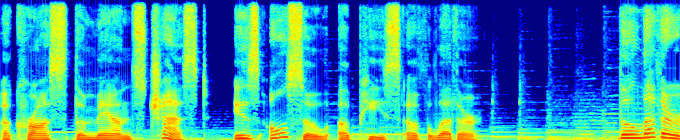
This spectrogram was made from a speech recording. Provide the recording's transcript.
Across the man's chest is also a piece of leather. The leather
